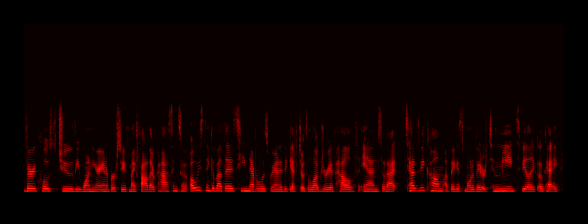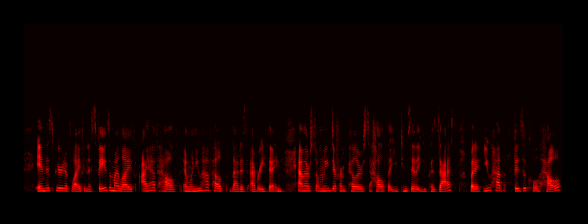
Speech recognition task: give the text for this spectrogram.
very close to the one year anniversary of my father passing. So I always think about this. He never was granted the gift or the luxury of health. And so that has become a biggest motivator to me to be like, okay, in this period of life, in this phase of my life, I have health. And when you have health, that is everything. And there's so many different pillars to health that you can say that you possess. But if you have physical health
